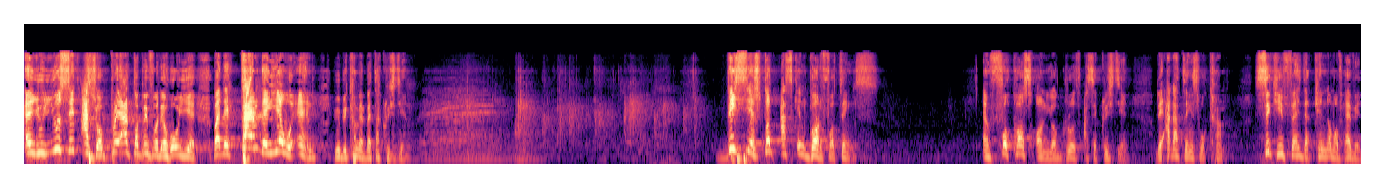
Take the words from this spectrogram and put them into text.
and you use it as your prayer topic for the whole year, by the time the year will end, you become a better Christian. This year, stop asking God for things and focus on your growth as a Christian. The other things will come. Seek ye first the kingdom of heaven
